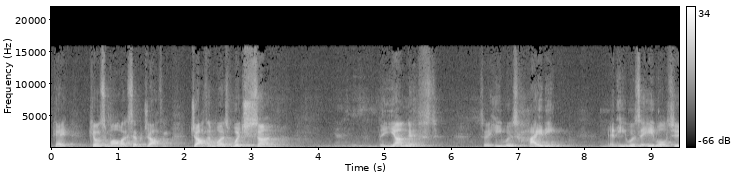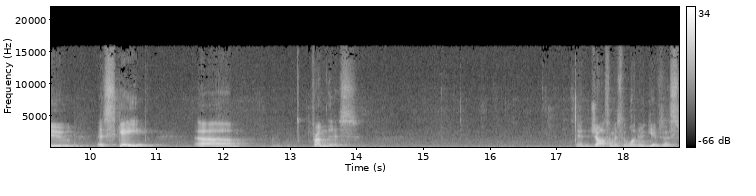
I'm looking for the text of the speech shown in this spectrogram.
Okay? Kills them all except Jotham. Jotham was which son? The youngest. So he was hiding and he was able to escape um, from this. And Jotham is the one who gives us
